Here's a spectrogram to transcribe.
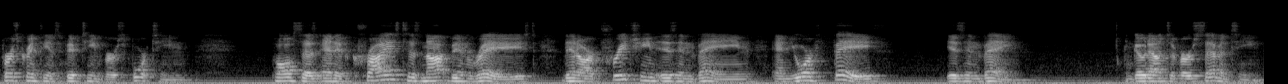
1 Corinthians 15, verse 14. Paul says, And if Christ has not been raised, then our preaching is in vain, and your faith is in vain. And go down to verse 17.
